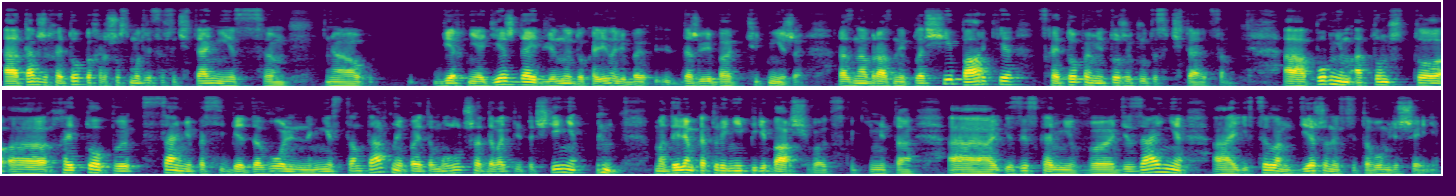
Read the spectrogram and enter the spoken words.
Также high-top ы хорошо смотрятся в сочетании с э, верхней одеждой длиной до колена, либо даже либо чуть ниже. Разнообразные плащи, парки с high-top ами тоже круто сочетаются. А, помним о том, что а, хайтопы сами по себе довольно нестандартные, поэтому лучше отдавать предпочтение моделям, которые не перебарщивают с какими-то а, изысками в дизайне и в целом сдержаны в цветовом решении.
